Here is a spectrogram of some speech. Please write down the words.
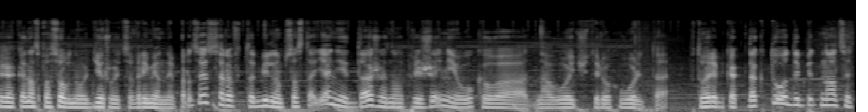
так как она способна удерживать современные процессоры в стабильном состоянии даже на напряжении около 1,4 вольта. В то время как Noctua D15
